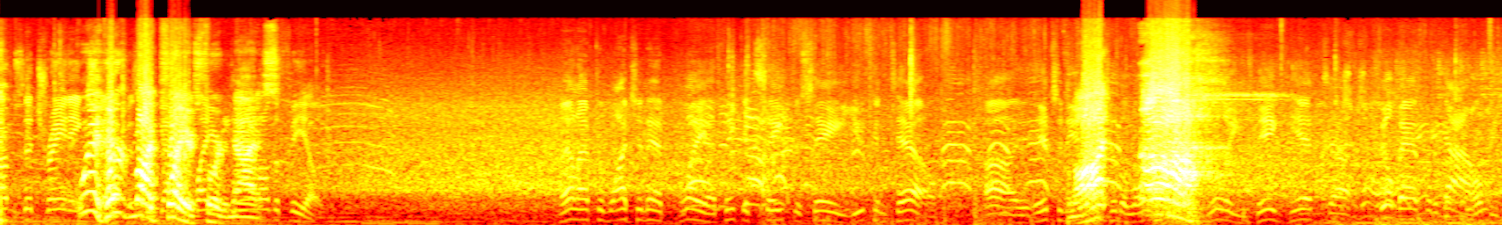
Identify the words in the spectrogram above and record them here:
comes the training. We hurt my players, player 49ers. on the field. Well, after watching that play, I think it's safe to say you can tell uh, it's an injury to the line. Ah! Really big hit. Uh, feel bad for the guy. I hope he's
